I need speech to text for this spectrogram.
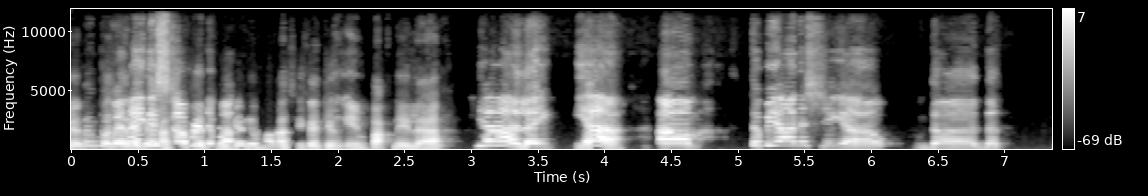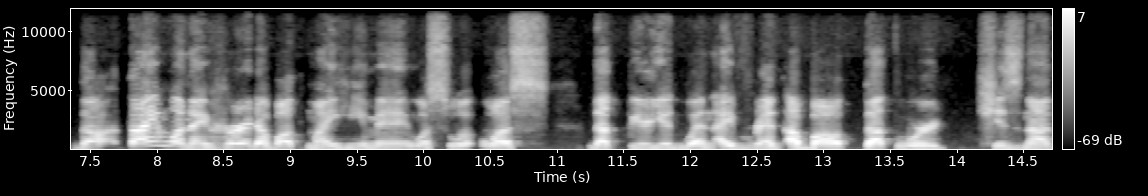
Ganun ba When I discovered kasikat, about- ganun ba kasikat yung impact nila? yeah, like yeah. Um to be honest, yeah, the the the time when I heard about my hime was was that period when I've read about that word. She's not.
